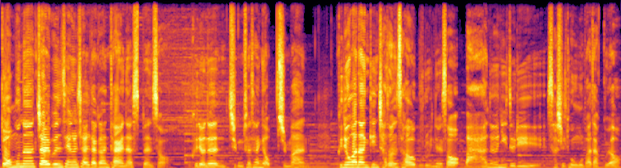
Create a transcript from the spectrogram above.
너무나 짧은 생을 살다 간 다이애나 스펜서. 그녀는 지금 세상에 없지만 그녀가 남긴 자선 사업으로 인해서 많은 이들이 사실 도움을 받았고요.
